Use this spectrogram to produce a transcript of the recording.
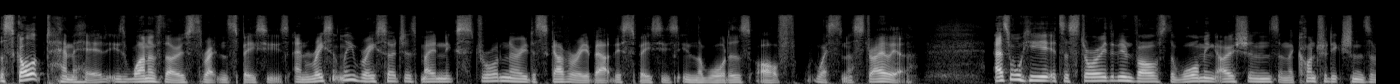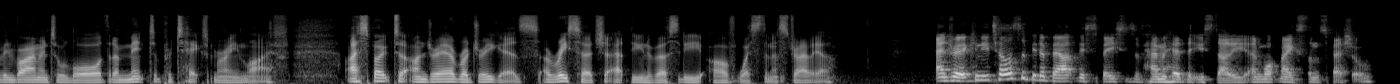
The scalloped hammerhead is one of those threatened species, and recently researchers made an extraordinary discovery about this species in the waters of Western Australia. As we'll hear, it's a story that involves the warming oceans and the contradictions of environmental law that are meant to protect marine life. I spoke to Andrea Rodriguez, a researcher at the University of Western Australia. Andrea, can you tell us a bit about this species of hammerhead that you study and what makes them special?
